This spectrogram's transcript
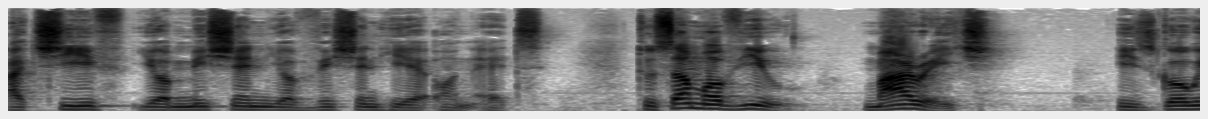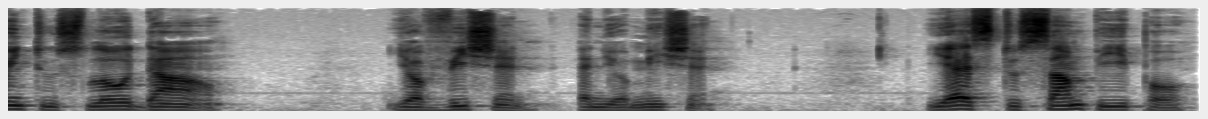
achieve your mission, your vision here on earth. To some of you, marriage is going to slow down your vision and your mission. Yes, to some people,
